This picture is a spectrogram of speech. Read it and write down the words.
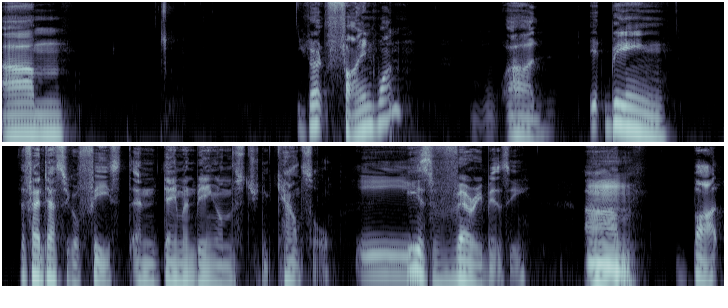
Um, you don't find one. Uh, it being the fantastical feast and Damon being on the student council, he is very busy. Um, but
